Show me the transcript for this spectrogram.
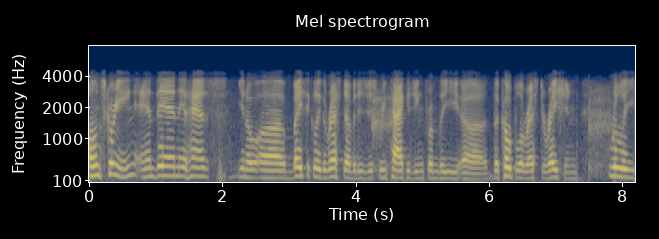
on screen, and then it has you know uh, basically the rest of it is just repackaging from the uh, the Coppola restoration release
